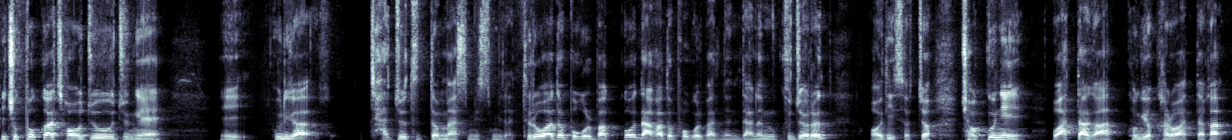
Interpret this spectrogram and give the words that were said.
이 축복과 저주 중에 우리가 자주 듣던 말씀이 있습니다. 들어와도 복을 받고 나가도 복을 받는다는 구절은 어디 있었죠? 적군이 왔다가 공격하러 왔다가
